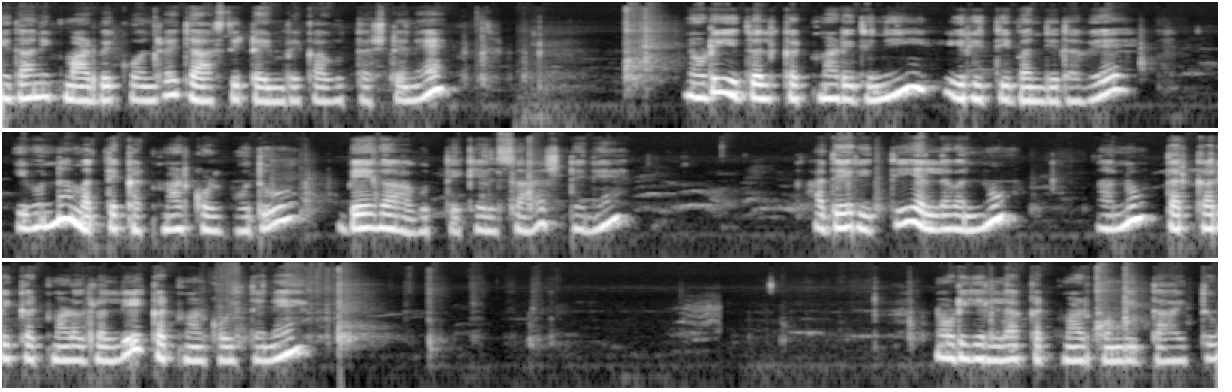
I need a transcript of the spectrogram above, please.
ನಿಧಾನಕ್ಕೆ ಮಾಡಬೇಕು ಅಂದರೆ ಜಾಸ್ತಿ ಟೈಮ್ ಬೇಕಾಗುತ್ತೆ ಅಷ್ಟೇ ನೋಡಿ ಇದರಲ್ಲಿ ಕಟ್ ಮಾಡಿದ್ದೀನಿ. ಈ ರೀತಿ ಬಂದಿದ್ದಾವೆ ಇವನ್ನ ಮತ್ತೆ ಕಟ್ ಮಾಡ್ಕೊಳ್ಬೋದು. ಬೇಗ ಆಗುತ್ತೆ ಕೆಲಸ ಅಷ್ಟೇ ಅದೇ ರೀತಿ ಎಲ್ಲವನ್ನು ನಾನು ತರಕಾರಿ ಕಟ್ ಮಾಡೋದ್ರಲ್ಲಿ ಕಟ್ ಮಾಡ್ಕೊಳ್ತೇನೆ. ನೋಡಿ, ಎಲ್ಲ ಕಟ್ ಮಾಡ್ಕೊಂಡಿದ್ದಾಯಿತು.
